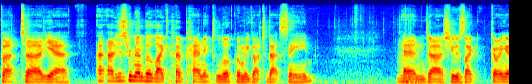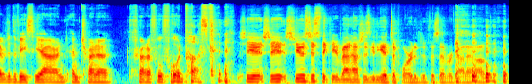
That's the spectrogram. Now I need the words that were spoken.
But uh, yeah, I, I just remember like her panicked look when we got to that scene, and uh, she was like going over to the VCR and, and trying to trying to full forward past she she she was just thinking about how she's gonna get deported if this ever got out.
